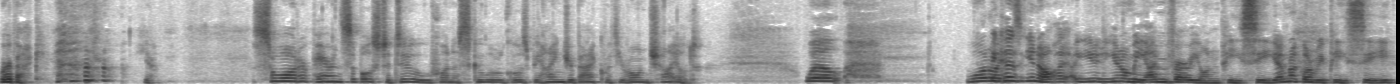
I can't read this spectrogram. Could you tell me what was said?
We're back. So what are parents supposed to do when a school goes behind your back with your own child? Well, what I- Because you know, I, I- you you know me, I'm very on PC. I'm not going to be PC.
